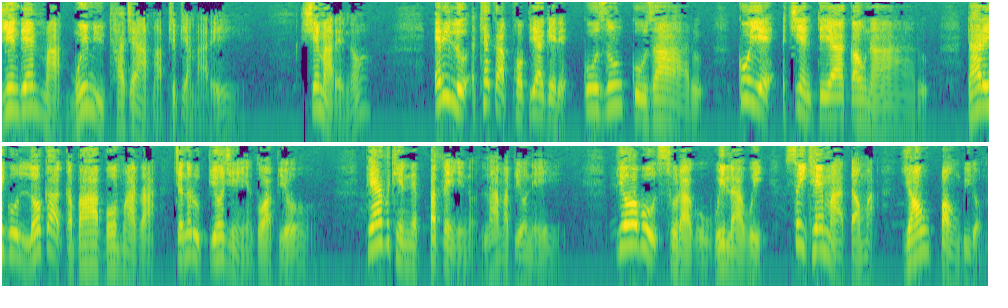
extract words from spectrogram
ယင်ထဲမှာမွေးမြူထားကြရမှာဖြစ်ပြန်ပါလေရှင်းပါတယ်နော်အဲ့ဒီလိုအထက်ကဖော်ပြခဲ့တဲ့ကိုစွန်းကိုစားတို့ကိုယ့်ရဲ့အကျင့်တရားကောင်းတာတို့ဒါတွေကိုလောကကဘာပေါ်မှာသာကျွန်တော်ပြောချင်ရင်သွားပြောဘုရားသခင်နဲ့ပတ်သက်ရင်တော့လာမပြောနဲ့ပြောဖို့ဆိုတာကိုဝေလာဝေးစိတ်ထဲမှာတောင်မှရောင်းပေါင်ပြီးတော့မ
